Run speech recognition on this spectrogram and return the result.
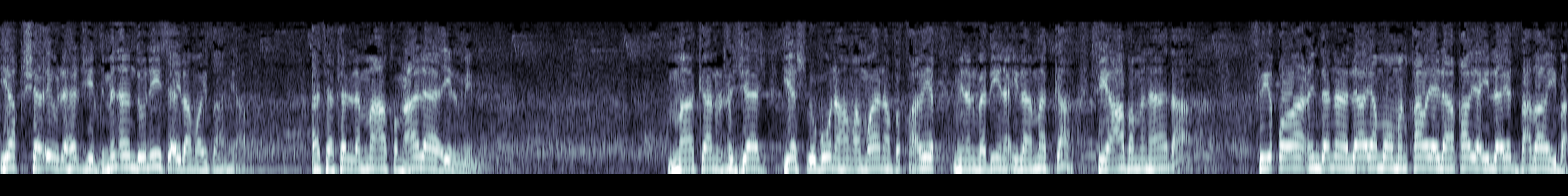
يقشعر لها الجلد من أندونيسيا إلى موريتانيا. أتكلم معكم على علم. ما كانوا الحجاج يسلبونهم أموالهم في الطريق من المدينة إلى مكة. في أعظم من هذا. في قرى عندنا لا يمر من قرية إلى قرية إلا يدفع ضريبة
